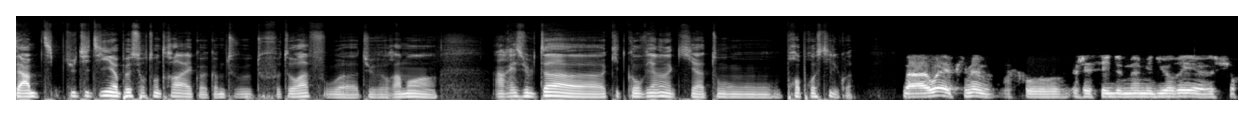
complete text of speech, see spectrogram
un petit, tu titilles un peu sur ton travail quoi, comme tout, tout photographe où tu veux vraiment un, un résultat qui te convient, qui a ton propre style quoi. Bah ouais, et puis même, faut, j'essaye de m'améliorer euh, sur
